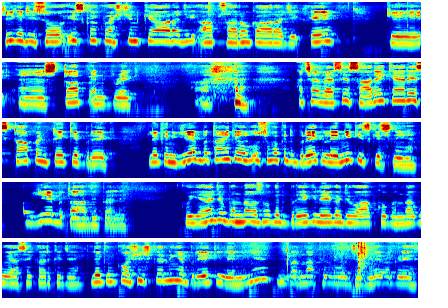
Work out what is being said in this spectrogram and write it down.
ठीक है जी सो इसका क्वेश्चन क्या आ रहा जी? आप सारों का आ रहा जी ए के स्टॉप एंड ब्रेक अच्छा वैसे सारे कह रहे stop and take a break लेकिन ये बताएँ कि उस वक्त ब्रेक लेनी किस किसने है? ये बता दें पहले। कोई है जो बंदा उस वक्त ब्रेक लेगा, जो आपको बंदा कोई ऐसे करके जाए? लेकिन कोशिश करनी है ब्रेक ही लेनी है, वरना फिर वो झगड़े वगड़े,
